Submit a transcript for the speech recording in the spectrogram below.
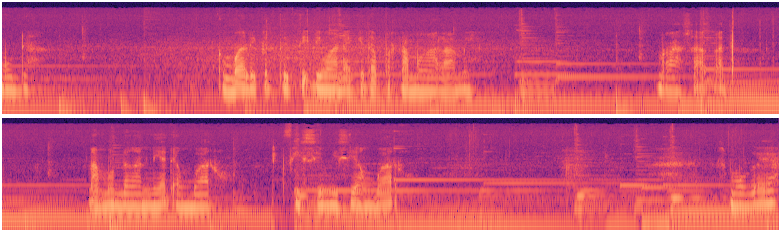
mudah. Kembali ke titik di mana kita pernah mengalami merasakan namun dengan niat yang baru visi misi yang baru. Semoga ya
